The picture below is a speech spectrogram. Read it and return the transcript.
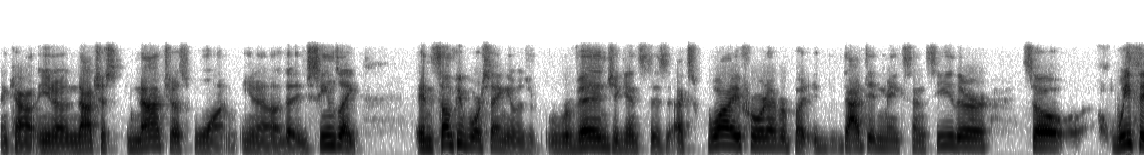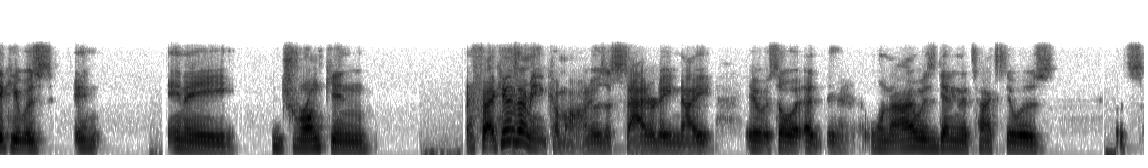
account, you know, not just not just one. You know, that it seems like and some people were saying it was revenge against his ex-wife or whatever, but that didn't make sense either. So we think he was in in a drunken. Fact, because I mean, come on, it was a Saturday night. It was so at, when I was getting the text, it was it's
